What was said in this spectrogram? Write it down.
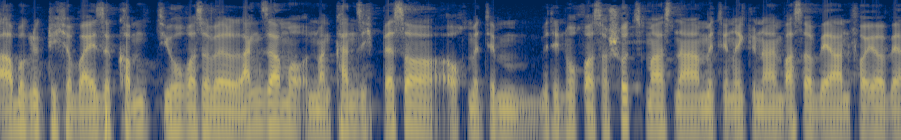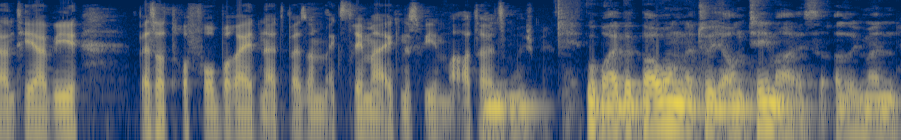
aber glücklicherweise kommt die Hochwasserwelle langsamer und man kann sich besser auch mit, dem, mit den Hochwasserschutzmaßnahmen, mit den regionalen Wasserwehren, Feuerwehren, THW besser darauf vorbereiten als bei so einem Extremereignis wie im Ahrtal zum mhm. Beispiel. Wobei Bebauung natürlich auch ein Thema ist. Also ich meine,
